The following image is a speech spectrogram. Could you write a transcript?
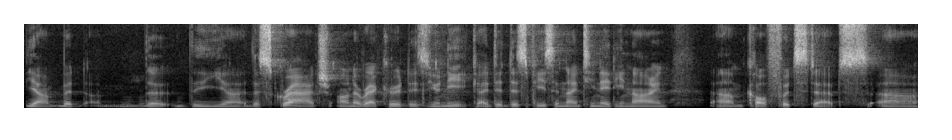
yeah, but um, the the uh, the scratch on a record is unique. I did this piece in 1989 um, called Footsteps, uh,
